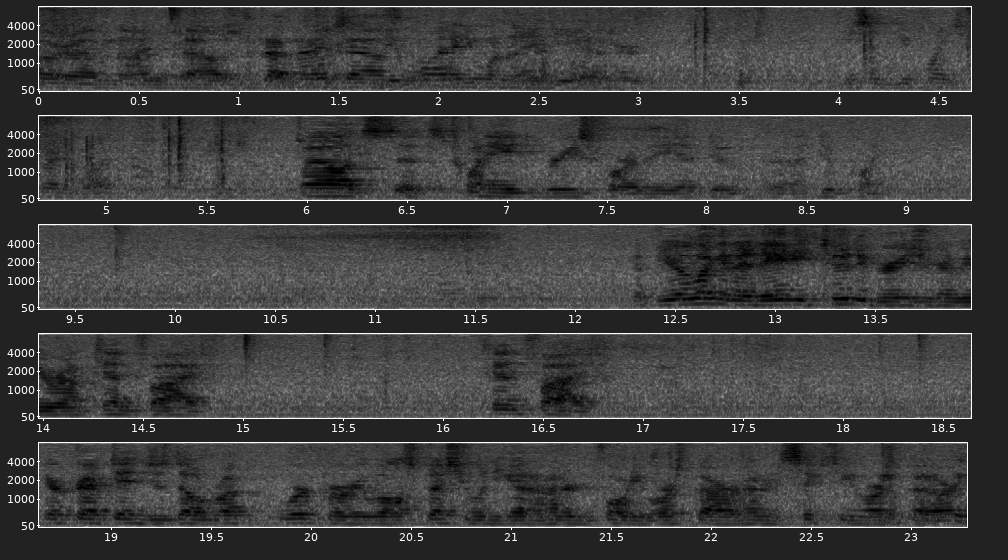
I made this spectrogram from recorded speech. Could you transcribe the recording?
Around nine thousand. About nine thousand, ninety-one ninety. You said dew point spread what? Well, it's, it's twenty-eight degrees for the uh, dew, uh, dew point. If you're looking at eighty-two degrees, you're gonna be around ten-five. Ten-five. Aircraft engines don't work very well, especially when you got hundred and forty horsepower, hundred and sixty horsepower.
